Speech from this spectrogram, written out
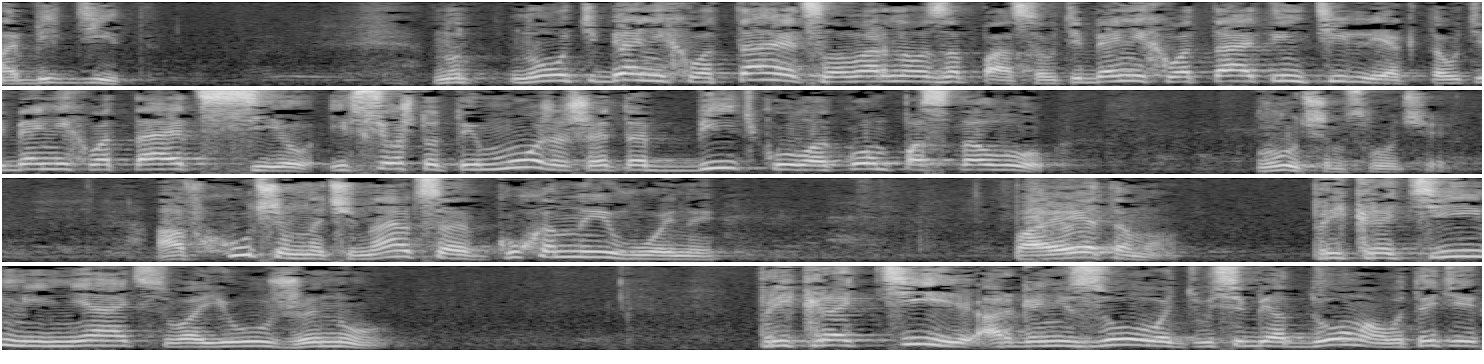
победит. Но, но у тебя не хватает словарного запаса, у тебя не хватает интеллекта, у тебя не хватает сил. И все, что ты можешь, это бить кулаком по столу. В лучшем случае. А в худшем начинаются кухонные войны. Поэтому прекрати менять свою жену. Прекрати организовывать у себя дома вот эти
